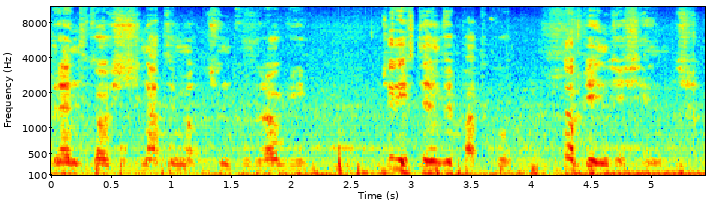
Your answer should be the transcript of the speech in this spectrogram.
prędkości na tym odcinku drogi, czyli w tym wypadku do 50.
